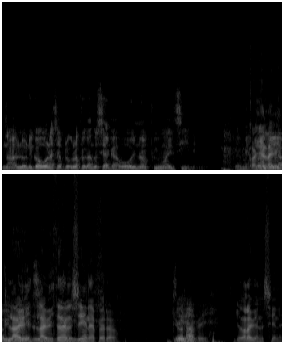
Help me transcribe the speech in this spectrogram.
No, lo único bueno de esa película fue cuando se acabó y nos fuimos al cine. Pues Coño, la, viste en el cine, pero... Yo Sí. no. yo no la vi en el cine.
